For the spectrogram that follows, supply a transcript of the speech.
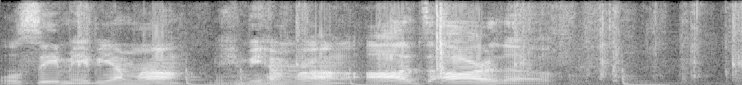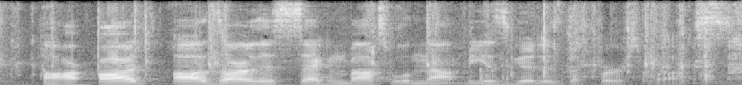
we'll see. Maybe I'm wrong. Maybe I'm wrong. Odds are, though, odds, are this second box will not be as good as the first box.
